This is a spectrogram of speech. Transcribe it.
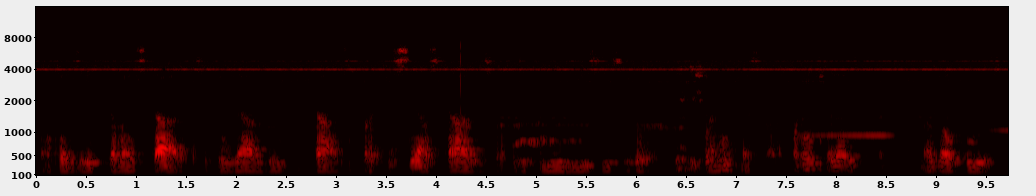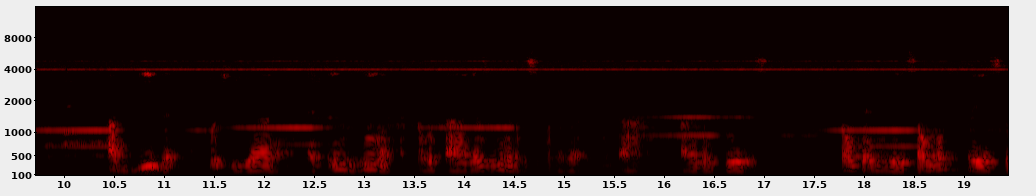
Então, quer dizer, fica mais caro para ter um gás dentro de casa, para aquecer as casas, para fazer comida, isso, isso, isso, isso é muito mais caro. Corrente elétrica nas alturas a vida cotidiana é benzina para botar gasolina para você carregar no carro, as alturas. Então, quer dizer, se aumenta o preço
